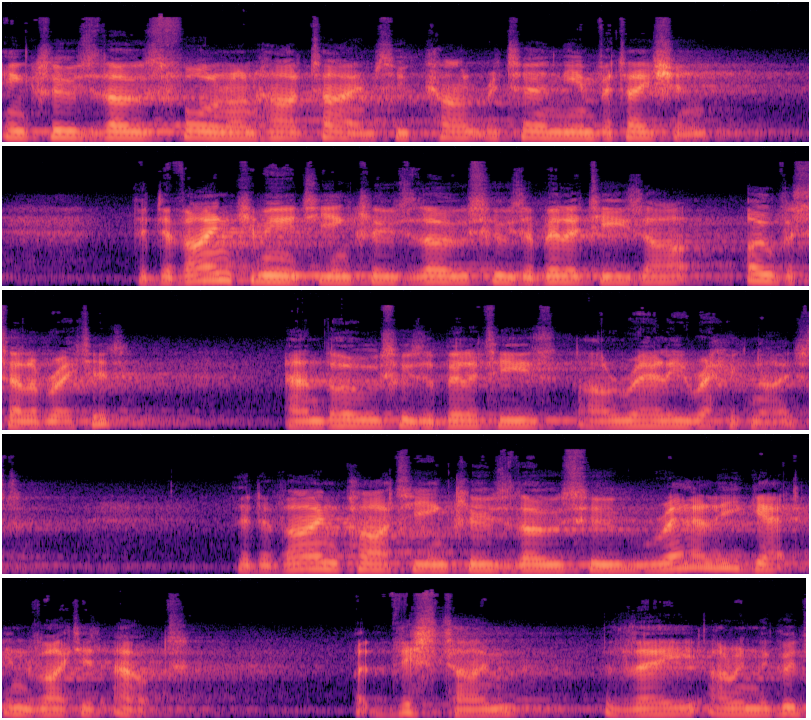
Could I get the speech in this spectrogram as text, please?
includes those fallen on hard times who can't return the invitation. The divine community includes those whose abilities are over celebrated and those whose abilities are rarely recognized. The divine party includes those who rarely get invited out, but this time they are in the good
